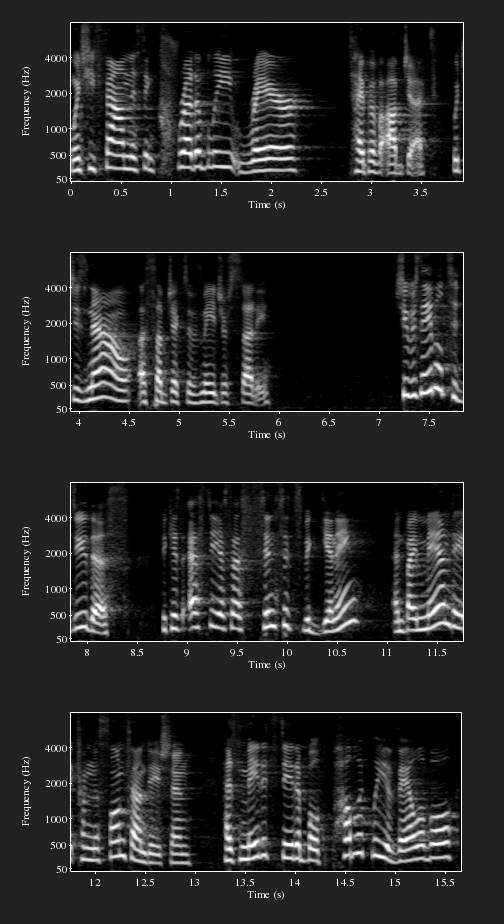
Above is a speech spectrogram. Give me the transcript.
when she found this incredibly rare type of object, which is now a subject of major study. She was able to do this because SDSS, since its beginning, and by mandate from the Sloan Foundation, has made its data both publicly available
